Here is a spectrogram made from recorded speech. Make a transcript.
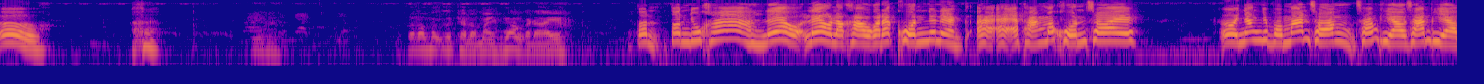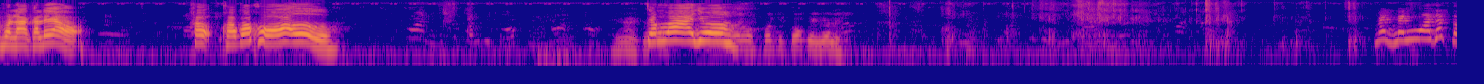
เออถ้าเราไม่อึดถ้าเราไม่ห้องก็ได้ต้นต้นยูคาแล้วแล้วละเขาก็ได้ขนอยู่เนี่ยไอ้ไอ้ไอ้พังมาขนซอย เออยังอยู่ประมาณสองสองเที่ยวสามเที่ยวพนละกันแล้ว เขาเขาก็ขอเออ จังว่าอยู่เออคนที่ตกนี่เยอะนี่ แม่นแม่นงัวจักโต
